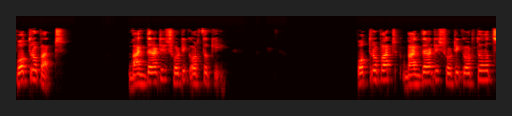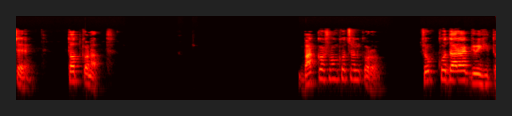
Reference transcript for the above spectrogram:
পত্রপাঠ। বাগধারাটির সঠিক অর্থ কি? পত্রপাঠ বাগধারাটির সঠিক অর্থ হচ্ছে তৎক্ষণাৎ। বাক্য সংকোচন করো। চক্ষু দ্বারা গৃহীত।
